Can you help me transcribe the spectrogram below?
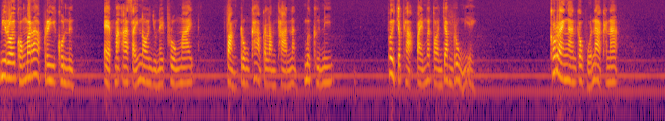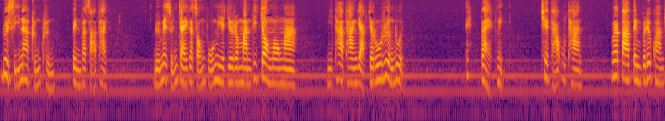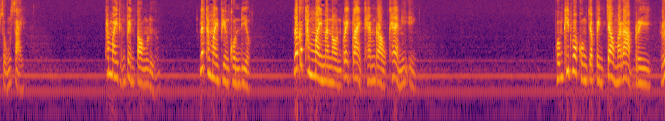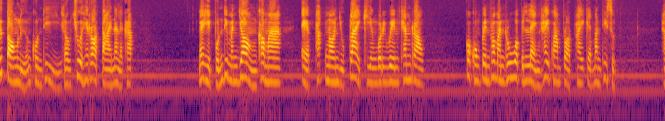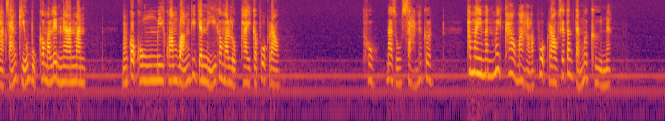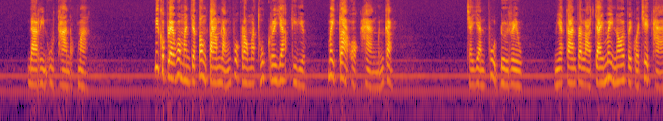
มีรอยของมาราปรีคนหนึ่ง แอบมาอาศัยนอนอยู่ในโพรงไม้ ฝั่งตรงข้ามกระลำธารนนั่นเมื่อคืนนี้ เพิ่งจะผละไปเมื่อตอนย่ำรุ่งนี้เอง เขารายงานกับหัวหน้าคณะ ด้วยสีหน้าขรึมๆเป็นภาษาไทย โดยไม่สนใจกับสองผัวเมียเยอรมันที่จ้องมองมา มีท่าทางอยากจะรู้เรื่องด้วย เอ๊ะ แปลกนี่ เชษฐาอุทาน แววตาเต็มไปด้วยความสงสัยทำไมถึงเป็นตองเหลือง และทำไมเพียงคนเดียว แล้วก็ทำไมมานอนใกล้ ๆ แคมป์เราแค่นี้เอง ผมคิดว่าคงจะเป็นเจ้ามาราบรี หรือตองเหลืองคนที่เราช่วยให้รอดตายนั่นแหละครับ และเหตุผลที่มันย่องเข้ามา แอบพักนอนอยู่ใกล้เคียงบริเวณแคมป์เรา ก็คงเป็นเพราะมันรู้ว่าเป็นแหล่งให้ความปลอดภัยแก่มันที่สุด หากสางขียวบุกเข้ามาเล่นงานมัน มันก็คงมีความหวังที่จะหนีเข้ามาหลบภัยกับพวกเราโธ่น่าสงสารเหลือเกินทำไมมันไม่เข้ามาหาพวกเราเสียตั้งแต่เมื่อคืนนะ ดารินอุทานออกมา นี่ก็แปลว่ามันจะต้องตามหลังพวกเรามาทุกระยะทีเดียว ไม่กล้าออกห่างเหมือนกันชายันพูดโดยเร็ว มีอาการประหลาดใจไม่น้อยไปกว่าเชษฐา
